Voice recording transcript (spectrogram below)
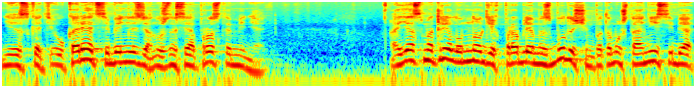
Не сказать, укорять себя нельзя, нужно себя просто менять. А я смотрел у многих проблемы с будущим, потому что они себя,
